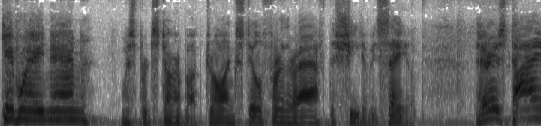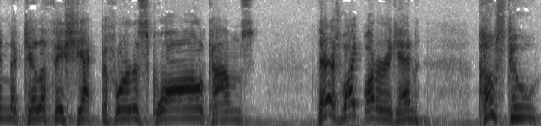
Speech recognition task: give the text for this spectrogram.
Give way, men, whispered Starbuck, drawing still further aft the sheet of his sail. There's time to kill a fish yet before the squall comes. There's Whitewater again. Close to.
